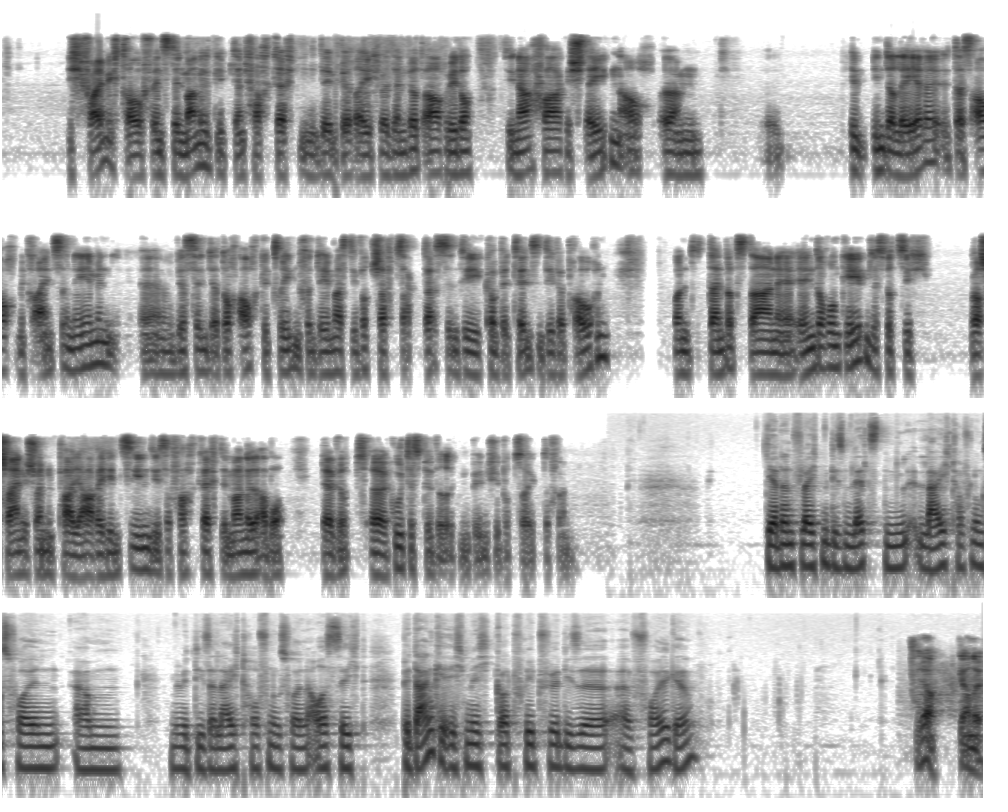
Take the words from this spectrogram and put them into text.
ich freue mich drauf, wenn es den Mangel gibt an Fachkräften in dem Bereich, weil dann wird auch wieder die Nachfrage steigen, auch ähm, in, in, der Lehre, das auch mit reinzunehmen. Äh, wir sind ja doch auch getrieben von dem, was die Wirtschaft sagt. Das sind die Kompetenzen, die wir brauchen. Und dann wird es da eine Änderung geben. Das wird sich wahrscheinlich schon ein paar Jahre hinziehen, dieser Fachkräftemangel, aber der wird äh, Gutes bewirken, bin ich überzeugt davon ja, dann vielleicht mit diesem letzten leicht hoffnungsvollen, ähm, mit dieser leicht hoffnungsvollen Aussicht bedanke ich mich, Gottfried, für diese äh, Folge. Ja, gerne.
